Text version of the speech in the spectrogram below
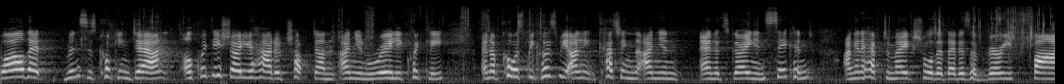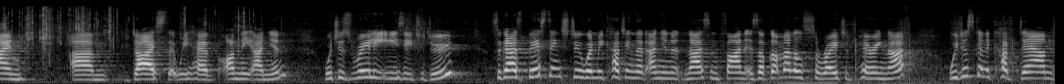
While that mince is cooking down, I'll quickly show you how to chop down an onion really quickly. And of course, because we're cutting the onion and it's going in second, I'm going to have to make sure that that is a very fine um, dice that we have on the onion, which is really easy to do. So guys, best thing to do when we're cutting that onion nice and fine is I've got my little serrated paring knife. We're just going to cut down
